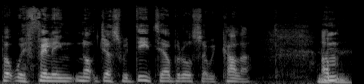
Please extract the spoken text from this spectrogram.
but we're filling not just with detail but also with color. Um,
